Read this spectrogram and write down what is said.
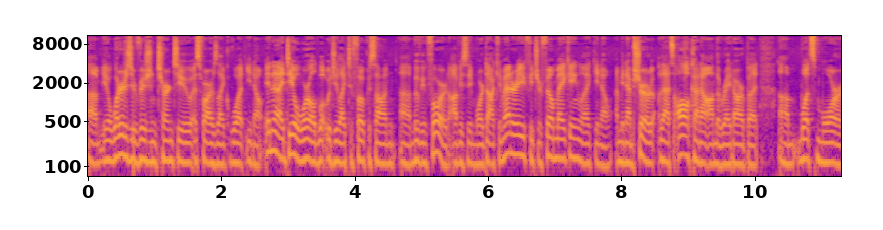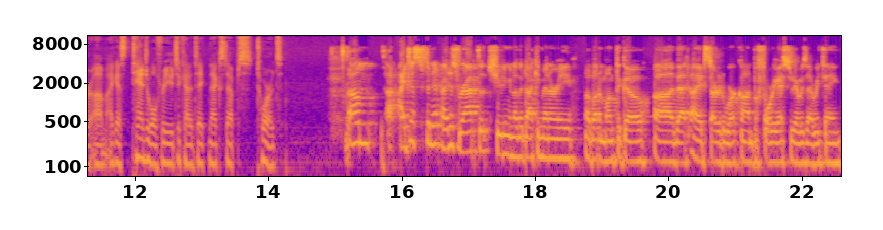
Um, you know, what does your vision turn to as far as like what you know in an ideal world? What would you like to focus on uh, moving forward? Obviously, more documentary, feature filmmaking. Like you know, I mean, I'm sure that's all kind of on the radar. But um, what's more, um, I guess, tangible for you to kind of take next steps towards? Um, I just finished. I just wrapped up shooting another documentary about a month ago uh, that I had started to work on before yesterday was everything.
